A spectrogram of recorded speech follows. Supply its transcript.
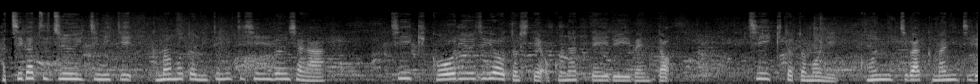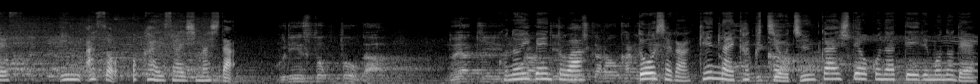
8月11日、熊本日日新聞社が地域交流事業として行っているイベント、地域とともに、こんにちは熊日です、in 阿蘇を開催しました。このイベントは、同社が県内各地を巡回して行っているもので、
